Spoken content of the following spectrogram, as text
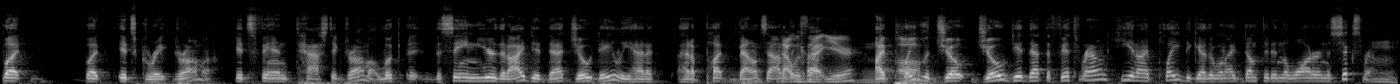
but but it's great drama. It's fantastic drama. Look, uh, the same year that I did that, Joe Daley had a had a putt mm. bounce out that of the was cup. that year. I mm. played Oh. with Joe. Joe did that the fifth round. He and I played together when I dumped it in the water in the sixth round. Mm.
